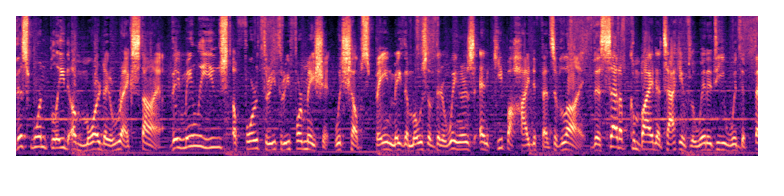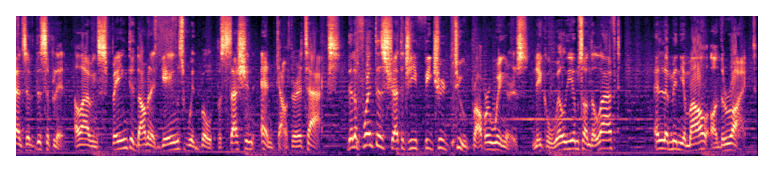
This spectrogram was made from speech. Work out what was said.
this one played a more direct style. They mainly used a 4-3-3 formation, which helped Spain make the most of their wingers and keep a high defensive line. This setup combined attacking fluidity with defensive discipline, allowing Spain to dominate games with both possession and counter-attacks. De La Fuente's strategy featured two proper wingers, Nico Williams on the left and Lamine Yamal on the right.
